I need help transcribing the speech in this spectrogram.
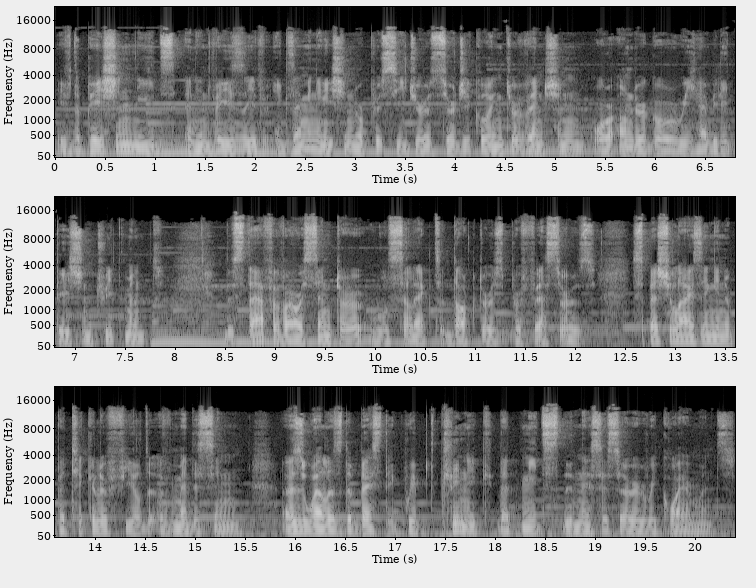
If the patient needs an invasive examination or procedure, surgical intervention, or undergo rehabilitation treatment, the staff of our center will select doctors, professors specializing in a particular field of medicine, as well as the best equipped clinic that meets the necessary requirements.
